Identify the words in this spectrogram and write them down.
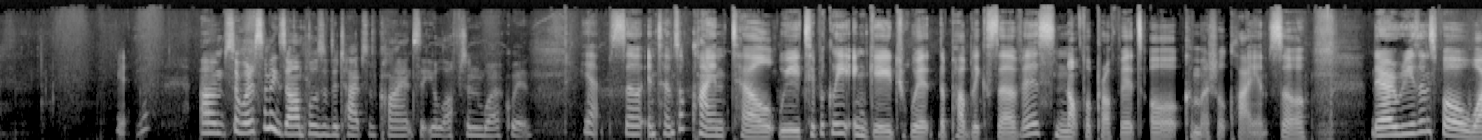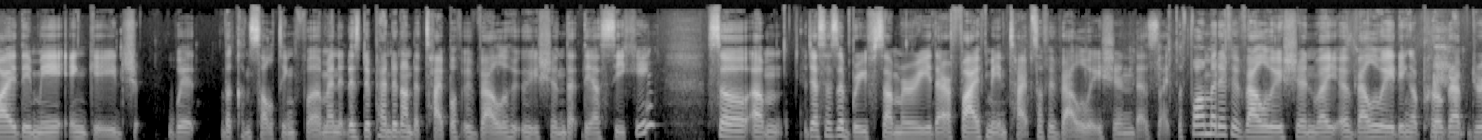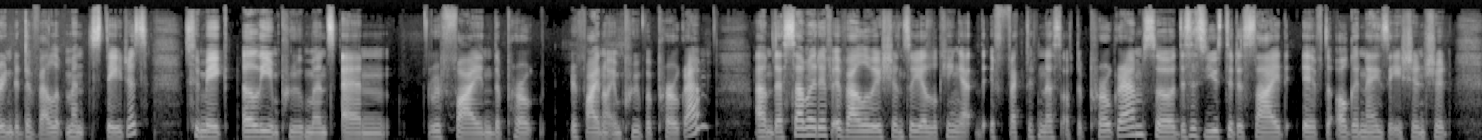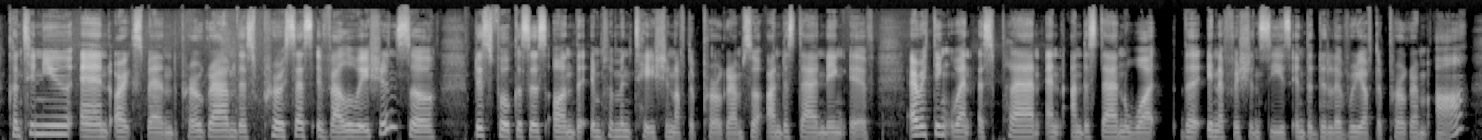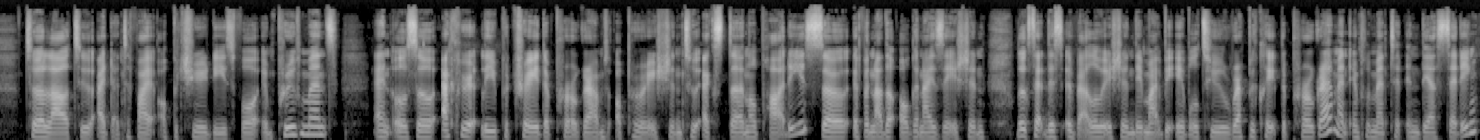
Yeah. Um, so, what are some examples of the types of clients that you'll often work with? Yeah, so in terms of clientele, we typically engage with the public service, not for profit, or commercial clients. So there are reasons for why they may engage with the consulting firm, and it is dependent on the type of evaluation that they are seeking. So, um, just as a brief summary, there are five main types of evaluation. That's like the formative evaluation, where you're evaluating a program during the development stages to make early improvements and refine the pro refine or improve a program. Um, there's summative evaluation, so you're looking at the effectiveness of the program. So this is used to decide if the organization should continue and or expand the program. There's process evaluation, so this focuses on the implementation of the program. So understanding if everything went as planned and understand what the inefficiencies in the delivery of the program are to allow to identify opportunities for improvements and also accurately portray the program's operation to external parties. So, if another organization looks at this evaluation, they might be able to replicate the program and implement it in their setting.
